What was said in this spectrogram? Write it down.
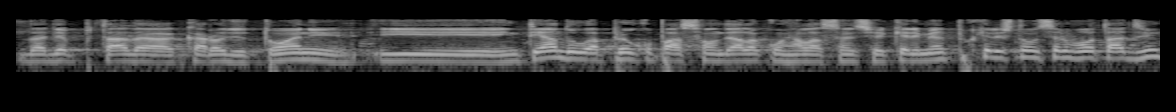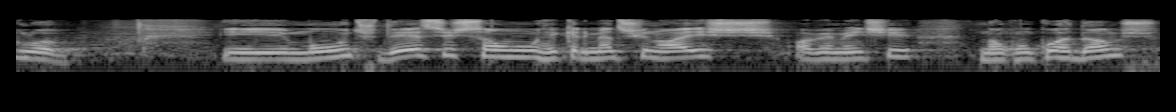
da deputada Carol de Tone e entendo a preocupação dela com relação a esse requerimento, porque eles estão sendo votados em Globo. E muitos desses são requerimentos que nós, obviamente, não concordamos,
